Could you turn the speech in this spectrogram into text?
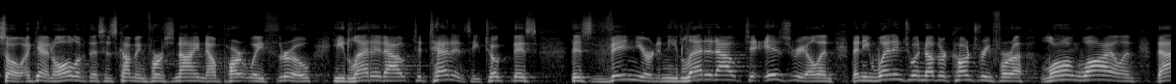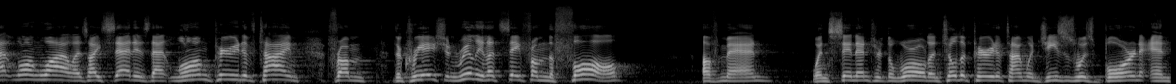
So, again, all of this is coming, verse 9, now partway through. He let it out to tenants. He took this this vineyard and he let it out to Israel. And then he went into another country for a long while. And that long while, as I said, is that long period of time from the creation, really, let's say from the fall of man when sin entered the world until the period of time when Jesus was born and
